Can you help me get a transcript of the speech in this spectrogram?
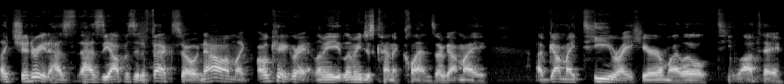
like jittery. It has, has the opposite effect. So now I'm like, okay, great. Let me, let me just kind of cleanse. I've got my, I've got my tea right here, my little tea latte.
